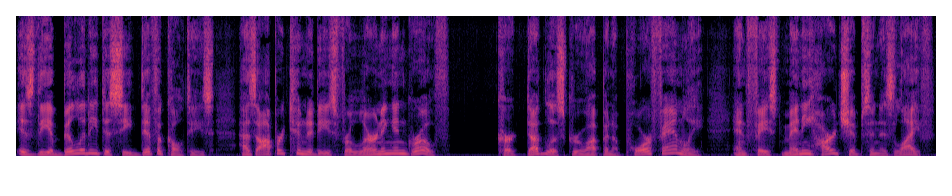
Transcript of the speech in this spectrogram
is the ability to see difficulties as opportunities for learning and growth. Kirk Douglas grew up in a poor family and faced many hardships in his life,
